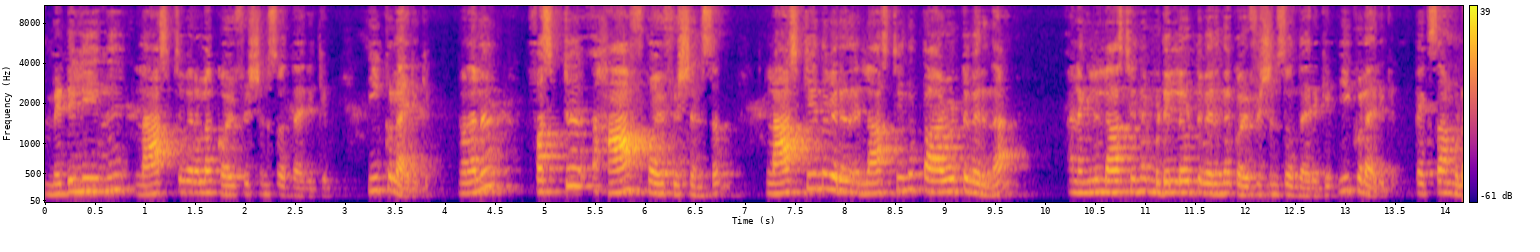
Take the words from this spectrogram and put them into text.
മിഡിലിൽ നിന്ന് ലാസ്റ്റ് വരെയുള്ള കോയിഫിഷ്യൻസും എന്തായിരിക്കും? ഈക്വൽ ആയിരിക്കും. പറഞ്ഞാൽ ഫസ്റ്റ് ഹാഫ് കോയിഫിഷ്യൻസും ലാസ്റ്റിൽ നിന്ന് വരുന്ന ലാസ്റ്റിൽ നിന്ന് താഴോട്ട് വരുന്ന അല്ലെങ്കിൽ ലാസ്റ്റിൽ നിന്ന് മിഡിലോട്ട് വരുന്ന കോഫിഷ്യൻസ് എന്തായിരിക്കും ഈക്വൽ ആയിരിക്കും. ഇപ്പൊ example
